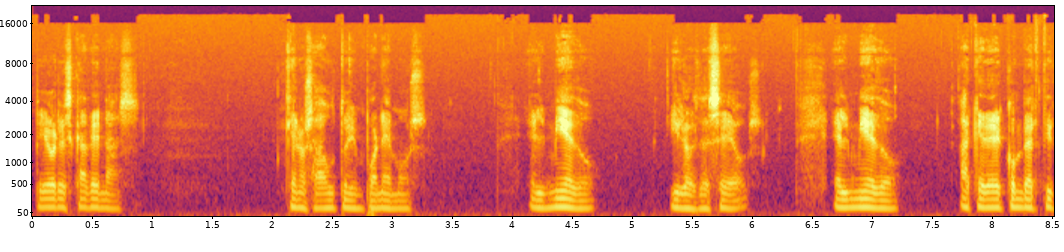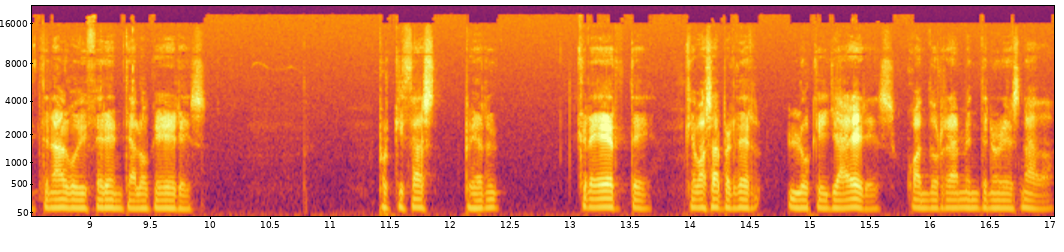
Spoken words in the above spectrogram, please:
peores cadenas que nos autoimponemos. El miedo y los deseos. El miedo a querer convertirte en algo diferente a lo que eres. Por quizás creerte que vas a perder lo que ya eres cuando realmente no eres nada.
